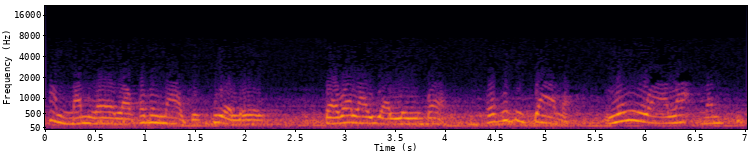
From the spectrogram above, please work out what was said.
ขั้นนั้นแล้ว เราก็ไม่น่าจะเชื่อเลย แต่ว่าเราอย่าลืมว่าพระพุทธเจ้าน่ะรู้วาระนั้นจิต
